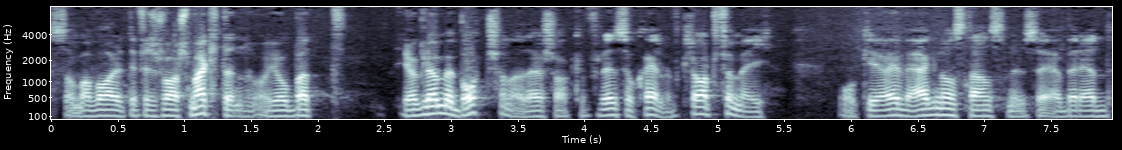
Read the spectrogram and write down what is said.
som har varit i Försvarsmakten och jobbat, jag glömmer bort sådana där saker för det är så självklart för mig. Och jag är iväg någonstans nu så är jag beredd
